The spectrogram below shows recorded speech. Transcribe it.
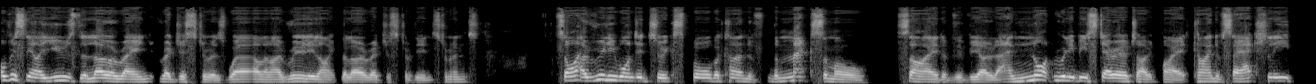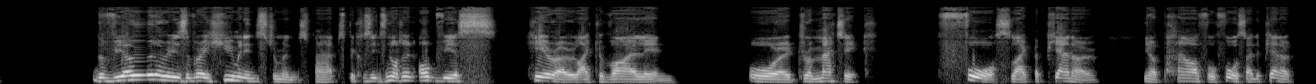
obviously, I use the lower range register as well, and I really like the lower register of the instruments. So I really wanted to explore the kind of the maximal side of the viola and not really be stereotyped by it. Kind of say, actually, the viola is a very human instrument, perhaps, because it's not an obvious hero like a violin or a dramatic force like the piano, you know, powerful force like the piano.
